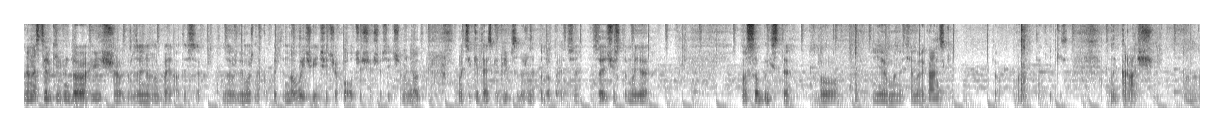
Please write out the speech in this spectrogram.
не настільки він дорогий, що за нього боятися. Завжди можна купити новий чи інший чохол, чи ще щось інше. Мені от оці китайські кліпси дуже не подобаються. Це чисто моє особисте, бо є в мене ті американські, то вони такі якісь. Вони кращі. Вона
